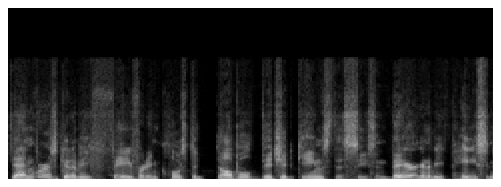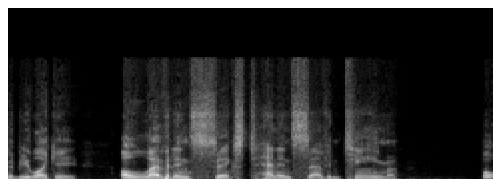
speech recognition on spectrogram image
Denver is going to be favored in close to double digit games this season. They are going to be pacing to be like a 11 and 6, 10 and 7 team. But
